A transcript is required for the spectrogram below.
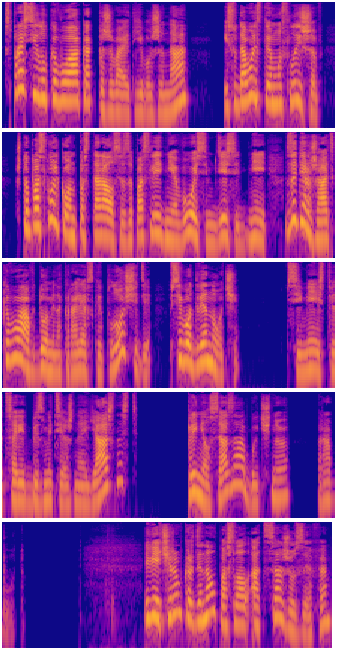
спросил у Кавуа, как поживает его жена, и с удовольствием услышав, что поскольку он постарался за последние восемь-десять дней задержать Кавуа в доме на Королевской площади всего две ночи, в семействе царит безмятежная ясность, принялся за обычную работу. Вечером кардинал послал отца Жозефа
